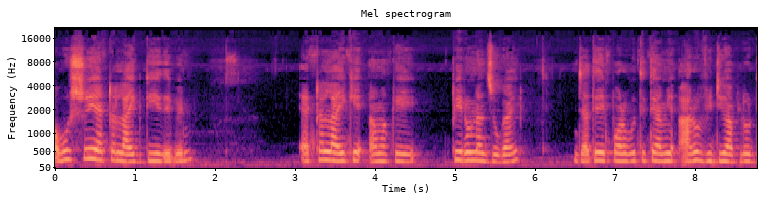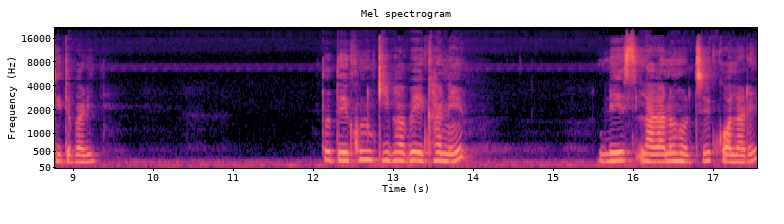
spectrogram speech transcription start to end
অবশ্যই একটা লাইক দিয়ে দেবেন। একটা লাইকে আমাকে প্রেরণা যোগায়, যাতে পরবর্তীতে আমি আরও ভিডিও আপলোড দিতে পারি। তো দেখুন কীভাবে এখানে লেস লাগানো হচ্ছে কলারে।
